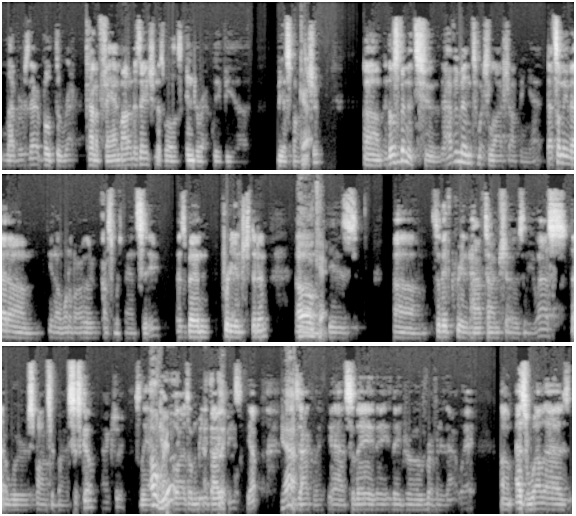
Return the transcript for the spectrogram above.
levers there, both direct kind of fan monetization as well as indirectly via via sponsorship. Um, and those have been the two. There haven't been too much live shopping yet. That's something that um, you know one of our other customers, Man City, has been pretty interested in. oh, um, okay. Is Um, so they've created halftime shows in the U.S. that were sponsored by Cisco, actually. So they have oh, capitalized really? on the media value piece. Yep. Yeah. Exactly. Yeah. So they they they drove revenue that way, um, as well as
